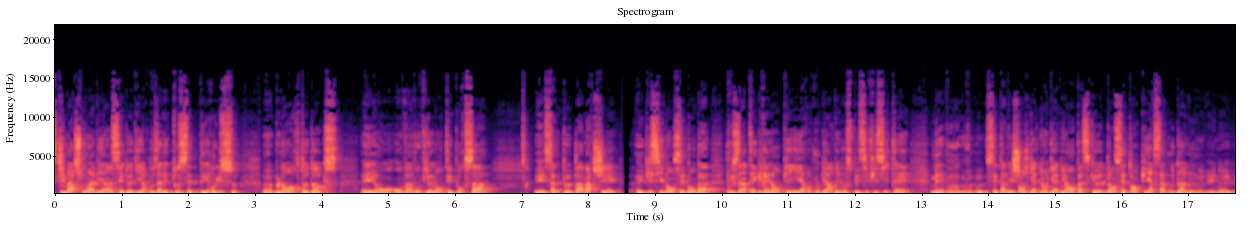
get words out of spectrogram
Ce qui marche moins bien, c'est de dire vous allez tous être des Russes euh, blancs orthodoxes et on, va vous violenter pour ça et ça ne peut pas marcher. Et puis sinon, c'est bon, bah, vous intégrez l'empire, vous gardez vos spécificités, mais vous, c'est un échange gagnant-gagnant parce que dans cet empire, ça vous donne une,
